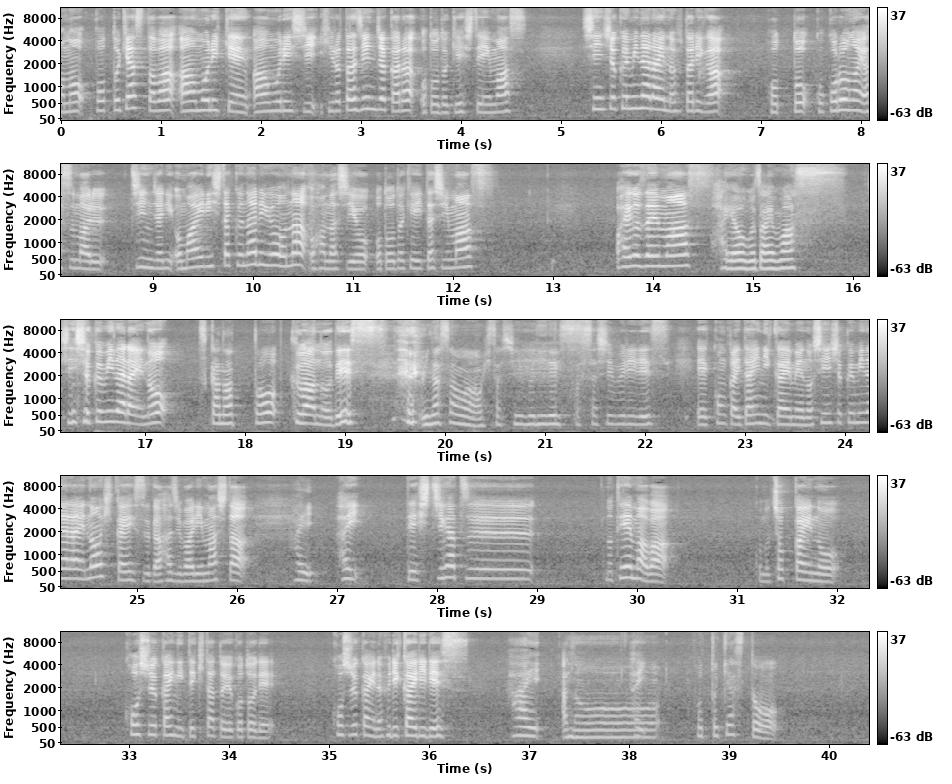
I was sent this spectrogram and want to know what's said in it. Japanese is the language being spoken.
このポッドキャストは青森県青森市広田神社からお届けしています。新職見習いの2人がほっと心が休まる神社にお参りしたくなるようなお話をお届けいたします。おはようございます。おはようございます。新職見習いの塚野と桑野です。皆様お久しぶりでおす久しぶりです、えー今回第2回目の新職見習いの控え室が始まりました。はい。はい。で7月のテーマはこの直会の講習会に行ってきたということで講習会の振り返りです。はいあのーはポッドキャスト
